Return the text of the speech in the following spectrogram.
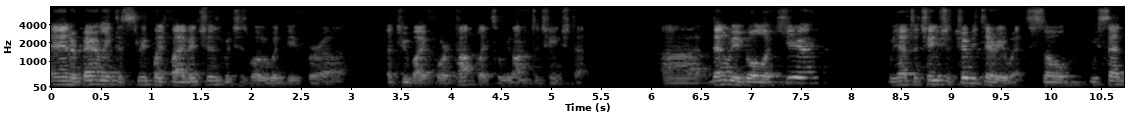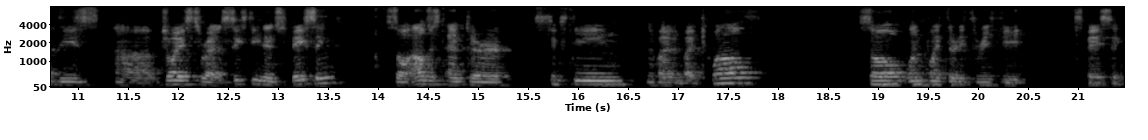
And our bearing length is 3.5 inches, which is what it would be for a, a two by four top plate. So we don't have to change that. Uh, then we go look here. We have to change the tributary width. So we set these uh, joists were at a 16 inch spacing. So I'll just enter 16 divided by 12. So 1.33 feet spacing.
